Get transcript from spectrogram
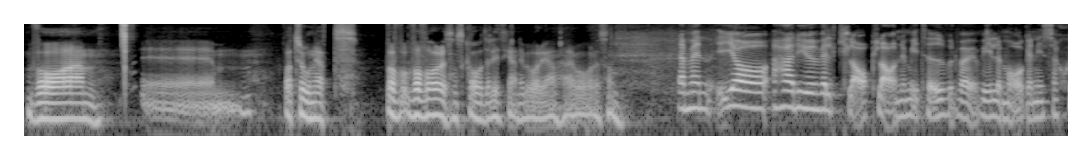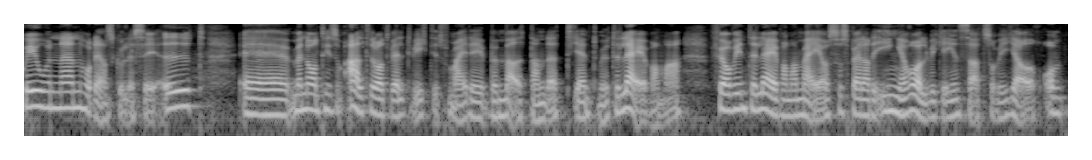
vad, eh, vad tror ni att vad, vad var det som skadade lite grann i början här? Vad var det som, Ja, men jag hade ju en väldigt klar plan i mitt huvud vad jag ville med organisationen, hur den skulle se ut. Eh, men någonting som alltid varit väldigt viktigt för mig det är bemötandet gentemot eleverna. Får vi inte eleverna med oss så spelar det ingen roll vilka insatser vi gör. Om,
